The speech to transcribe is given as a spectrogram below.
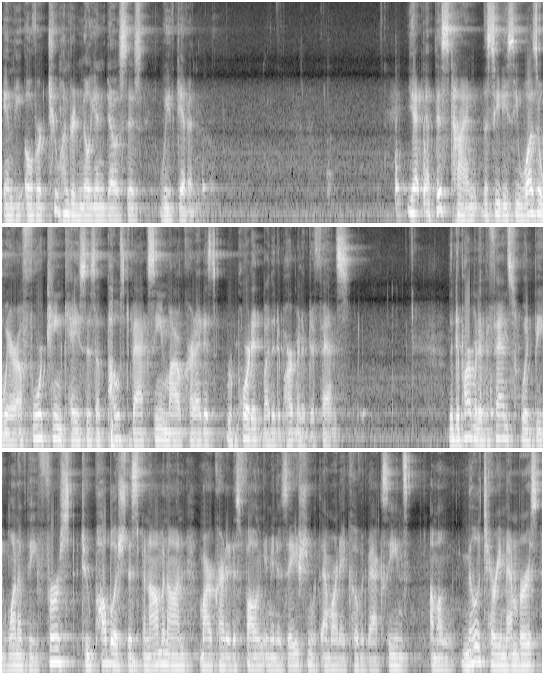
in the over 200 million doses we've given." Yet at this time, the CDC was aware of 14 cases of post vaccine myocarditis reported by the Department of Defense. The Department of Defense would be one of the first to publish this phenomenon, myocarditis following immunization with mRNA COVID vaccines, among military members.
